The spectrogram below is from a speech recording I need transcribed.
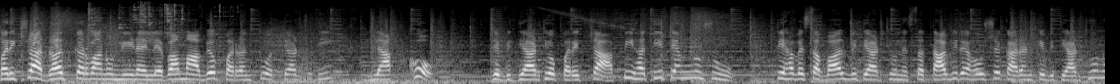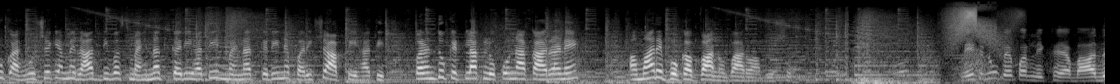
પરીક્ષા રદ કરવાનો નિર્ણય લેવામાં આવ્યો, પરંતુ અત્યાર સુધી લાખો જે વિદ્યાર્થીઓ પરીક્ષા આપી હતી તેમનું શું? તે હવે સવાલ વિદ્યાર્થીઓને સતાવી રહ્યો છે, કારણ કે વિદ્યાર્થીઓનું કહેવું છે કે અમે રાત દિવસ મહેનત કરી હતી, મહેનત કરીને પરીક્ષા આપી હતી. પરંતુ કેટલાક લોકોના કારણે અમારે ભોગવવાનો વારો આવ્યો છે. નીટનું પેપર લીક થયા બાદ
